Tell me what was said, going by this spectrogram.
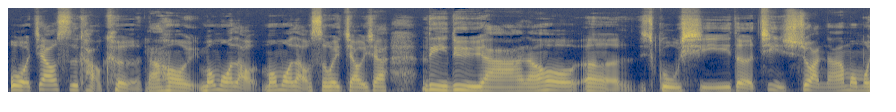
我教思考课，然后某某老某某老师会教一下利率啊，然后呃股息的计算啊，某某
